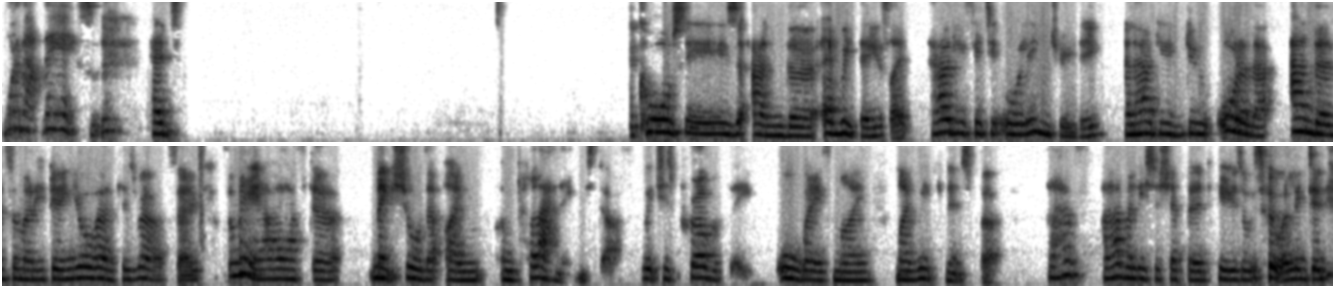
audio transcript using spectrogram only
what about this? Hence the courses and the everything. It's like, how do you fit it all in, Trudie? And how do you do all of that and earn some money doing your work as well? So for me, I have to make sure that I'm I'm planning stuff, which is probably always my my weakness. But I have I have Elisa Shepherd, who's also on LinkedIn.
